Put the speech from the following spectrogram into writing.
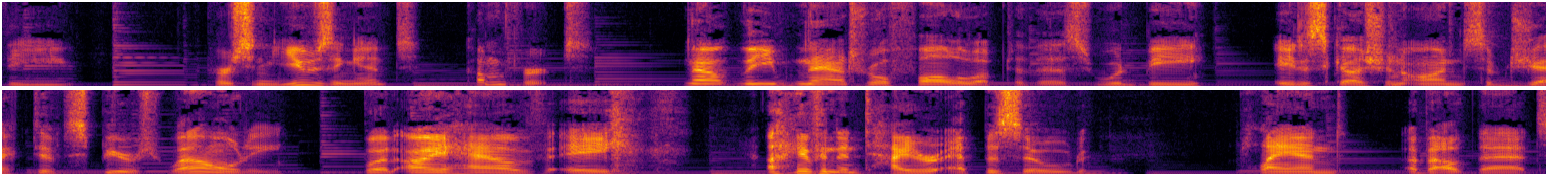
the person using it comfort. Now, the natural follow up to this would be a discussion on subjective spirituality, but I have a I have an entire episode planned about that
